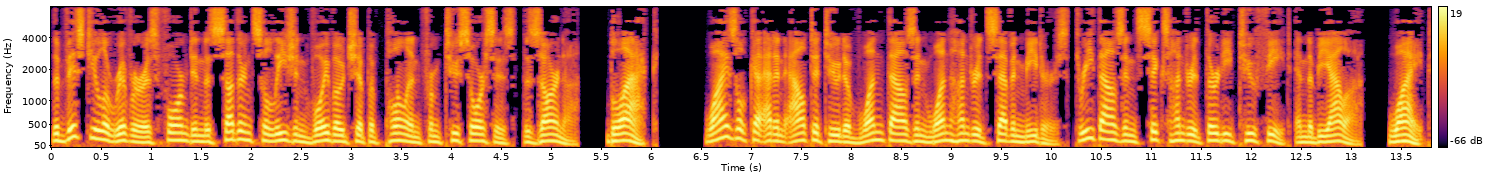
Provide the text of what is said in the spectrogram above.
The Vistula River is formed in the southern Silesian voivodeship of Poland from two sources, the Czarna black Wisełka at an altitude of 1,107 metres 3,632 feet and the Biala white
